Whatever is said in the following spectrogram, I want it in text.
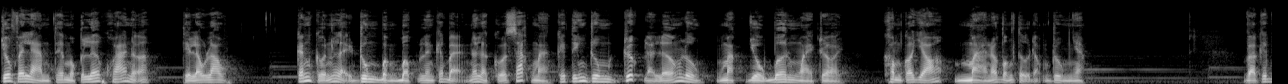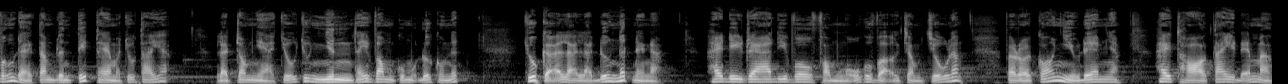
Chú phải làm thêm một cái lớp khóa nữa, Thì lâu lâu, Cánh cửa nó lại rung bần bật lên các bạn, Nó là cửa sắt mà, Cái tiếng rung rất là lớn luôn, Mặc dù bên ngoài trời. Không có gió, Mà nó vẫn tự động rung nha. Và cái vấn đề tâm linh tiếp theo mà chú thấy á, Là trong nhà chú Chú nhìn thấy vong của một đứa con nít. Chú kể lại là đứa nít này nè, hay đi ra đi vô phòng ngủ của vợ chồng chú lắm. Và rồi có nhiều đêm nha, Hay thò tay để mà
